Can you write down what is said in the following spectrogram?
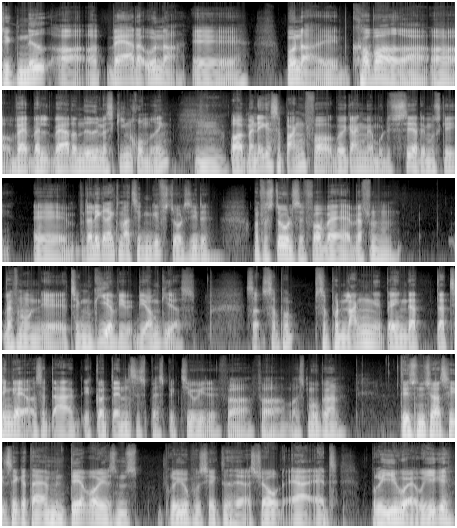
dykke ned, og, og hvad er der under, øh, under øh, coveret, og, og hvad, hvad, hvad er der nede i maskinrummet, ikke? Mm. Og at man ikke er så bange for at gå i gang med at modificere det måske. Øh, der ligger rigtig meget teknologiforståelse i det, og en forståelse for, hvad, hvad for nogle, hvad for nogle øh, teknologier vi, vi omgiver os. Så, så, på, så på den lange bane, der, der tænker jeg også, at der er et godt dannelsesperspektiv i det for, for vores små børn. Det synes jeg også helt sikkert, der er, men der, hvor jeg synes, Brio-projektet her er sjovt, er, at Brio er jo ikke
